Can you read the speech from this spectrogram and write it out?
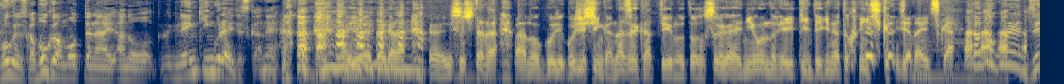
僕ですか？僕は持ってない。あの年金ぐらいですかね。いやだからそしたらあのごご自身がなぜかっていうのとそれが日本の平均的なところに近いじゃないですか。ただこれ税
